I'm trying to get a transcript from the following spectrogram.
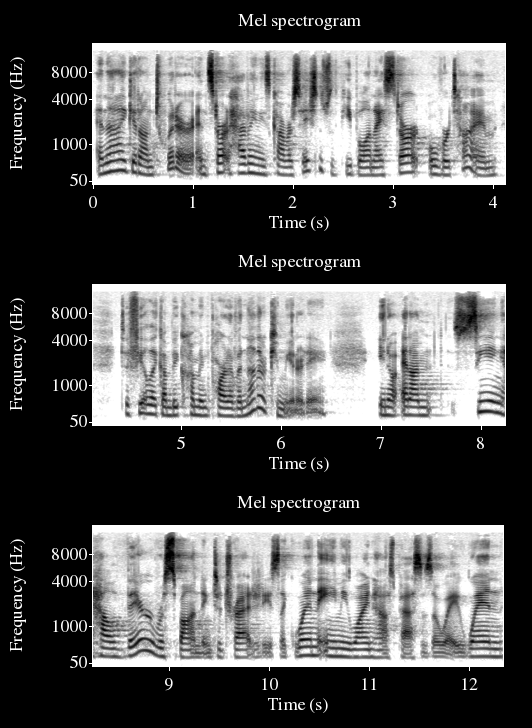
And then I get on Twitter and start having these conversations with people, and I start over time to feel like I'm becoming part of another community you know, and I'm seeing how they're responding to tragedies, like when Amy Winehouse passes away, when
